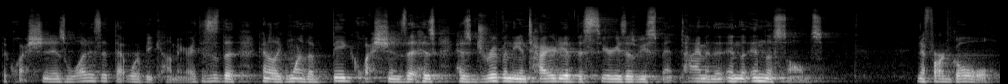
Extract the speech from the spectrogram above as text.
The question is, what is it that we're becoming, right? This is the kind of like one of the big questions that has, has driven the entirety of this series as we've spent time in the, in the, in the Psalms. And if our goal,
